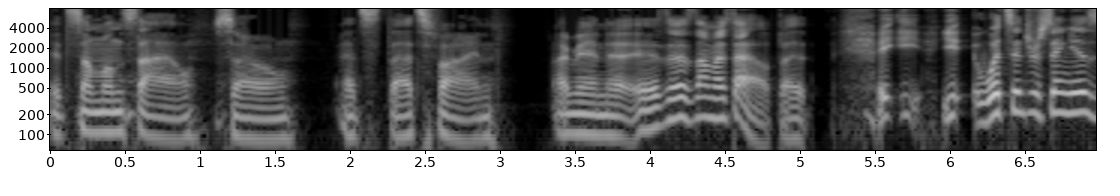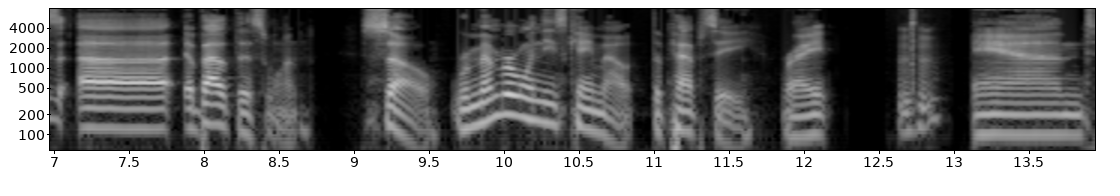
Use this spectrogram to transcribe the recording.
it's someone's style. So that's, that's fine. I mean, uh, it's, it's not my style, but what's interesting is uh, about this one. So remember when these came out, the Pepsi, right? Mm-hmm. And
